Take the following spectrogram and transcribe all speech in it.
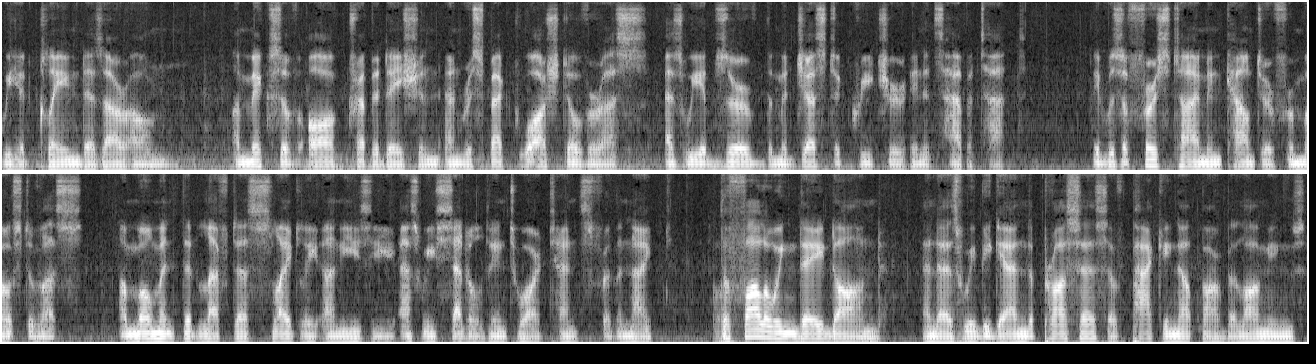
we had claimed as our own. A mix of awe, trepidation, and respect washed over us as we observed the majestic creature in its habitat. It was a first-time encounter for most of us, a moment that left us slightly uneasy as we settled into our tents for the night. The following day dawned, and as we began the process of packing up our belongings,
